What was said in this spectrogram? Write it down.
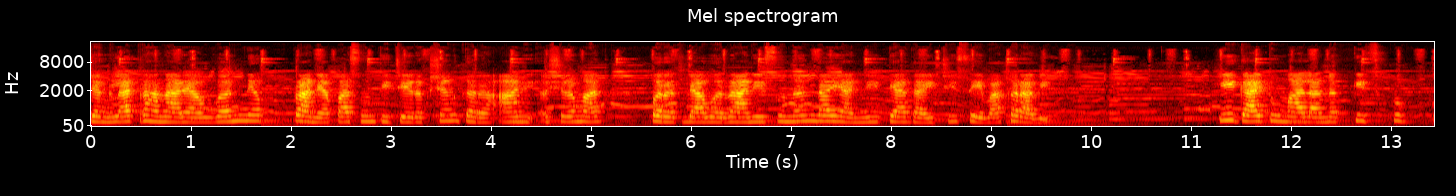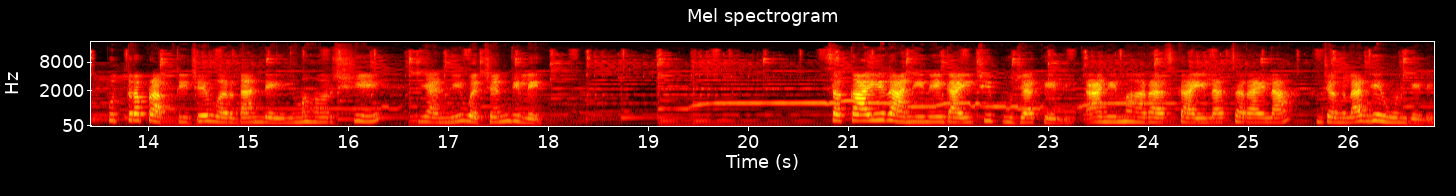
जंगलात राहणाऱ्या वन्य प्राण्यापासून तिचे रक्षण करा आणि आश्रमात परतल्यावर राणी सुनंदा यांनी त्या गायीची सेवा करावी. ही गाय तुम्हाला नक्कीच पु- पुत्रप्राप्तीचे वरदान देईल महर्षी यांनी वचन दिले. सकाळी राणीने गायीची पूजा केली आणि महाराज गायीला चरायला जंगलात घेऊन गेले.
